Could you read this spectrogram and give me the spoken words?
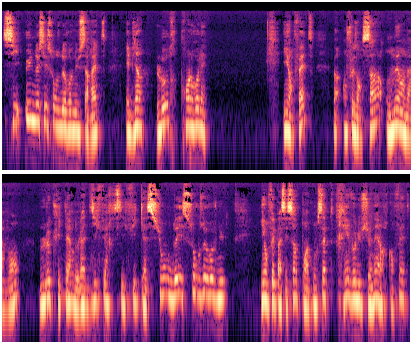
si une de ces sources de revenus s'arrête, eh bien l'autre prend le relais. Et en fait, ben, en faisant ça, on met en avant le critère de la diversification des sources de revenus. Et on fait passer ça pour un concept révolutionnaire alors qu'en fait,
